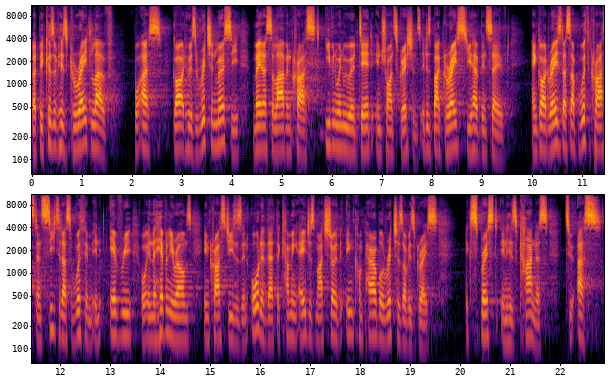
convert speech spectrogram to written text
But because of his great love for us, God, who is rich in mercy, made us alive in Christ, even when we were dead in transgressions. It is by grace you have been saved. And God raised us up with Christ and seated us with him in every or in the heavenly realms in Christ Jesus, in order that the coming ages might show the incomparable riches of his grace, expressed in his kindness to us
